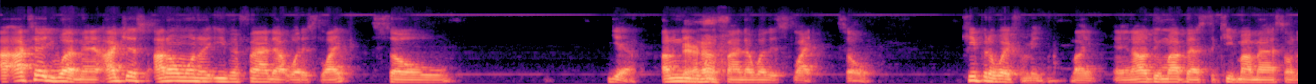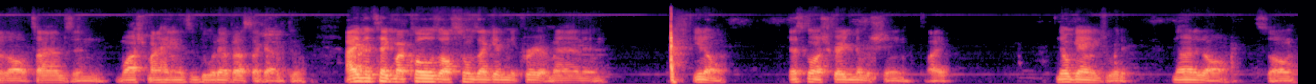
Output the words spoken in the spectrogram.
I, I tell you what, man, I just, I don't want to even find out what it's like. So, yeah, I don't Fair even want to find out what it's like. So, keep it away from me. Like, and I'll do my best to keep my mask on at all times and wash my hands and do whatever else I got to do. I even take my clothes off as soon as I get in the crib, man. And you know, that's going straight in the machine. Like, no games with it, none at all. So,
